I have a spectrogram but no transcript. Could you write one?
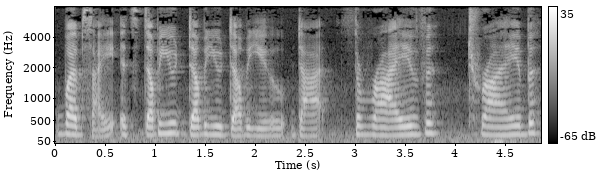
website. It's www.thrivetribe.com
